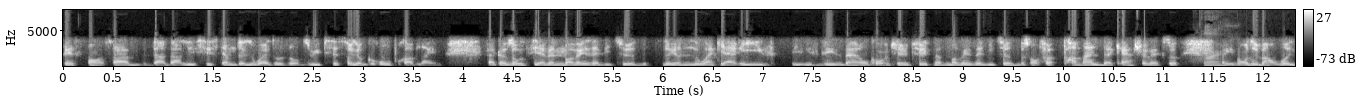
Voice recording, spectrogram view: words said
responsables dans, dans les systèmes de loi d'aujourd'hui. Puis c'est ça le gros problème. Fait qu'eux autres, s'il y avait une mauvaise habitude, là, il y a une loi qui arrive, ils se disent ben on continue avec notre mauvaise habitude, parce qu'on fait pas mal de cash avec ça. ils vont dire ben on va le,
